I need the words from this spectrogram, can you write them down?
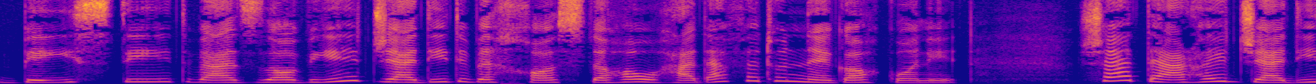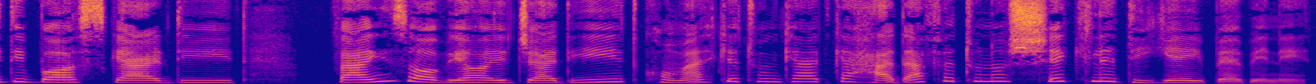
بیستید و از زاویه جدیدی به خواسته ها و هدفتون نگاه کنید شاید درهای جدیدی باز کردید و این زاویه های جدید کمکتون کرد که هدفتون رو شکل دیگه ای ببینید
